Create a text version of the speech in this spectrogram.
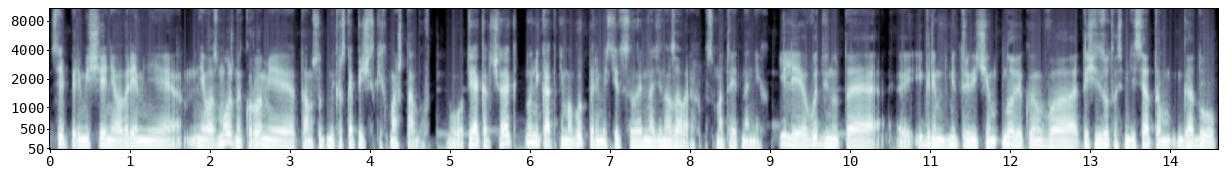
все перемещения во времени невозможно, кроме там субмикроскопических масштабов. Вот я как человек, ну, никак не могу переместиться во времена динозавров посмотреть на них. Или выдвинутая э, Игорем Дмитриевичем Новиковым в 1980 году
